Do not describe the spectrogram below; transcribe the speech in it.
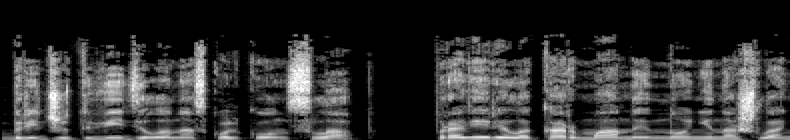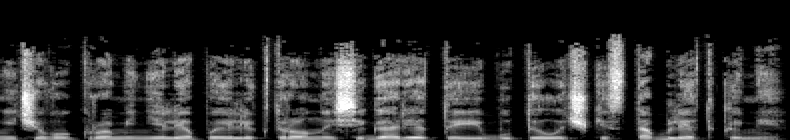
Бриджит видела, насколько он слаб. Проверила карманы, но не нашла ничего, кроме нелепой электронной сигареты и бутылочки с таблетками.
